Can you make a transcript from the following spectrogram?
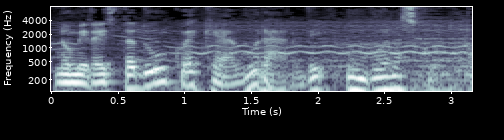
Non mi resta dunque che augurarvi un buon ascolto.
